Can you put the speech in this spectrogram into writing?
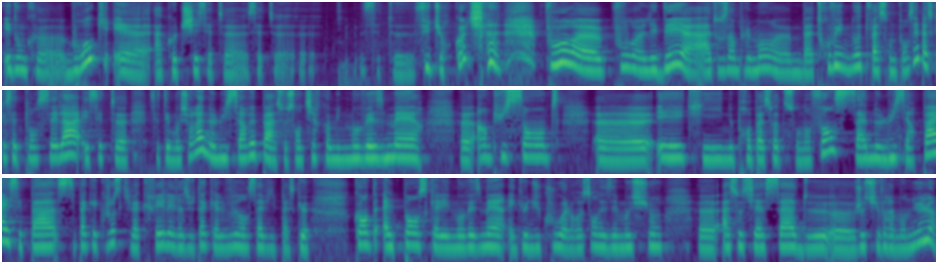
et donc Brooke a coaché cette, cette cette euh, future coach pour euh, pour l'aider à, tout simplement euh, bah, trouver une autre façon de penser. Parce que cette pensée là et cette cette émotion là ne lui servait pas. Se sentir comme une mauvaise mère impuissante et qui ne prend pas soin de son enfance ça ne lui sert pas. Et c'est pas c'est pas quelque chose qui va créer les résultats qu'elle veut dans sa vie. Parce que quand elle pense qu'elle est une mauvaise mère et que du coup elle ressent des émotions associées à ça de je suis vraiment nulle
